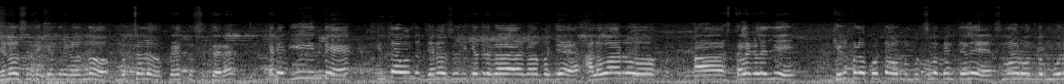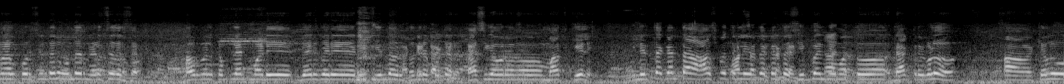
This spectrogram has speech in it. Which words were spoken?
ಜನೌಷಧಿ ಕೇಂದ್ರಗಳನ್ನು ಮುಚ್ಚಲು ಪ್ರಯತ್ನಿಸುತ್ತಾರೆ. ಯಾಕಂದರೆ ಈ ಹಿಂದೆ ಇಂಥ ಒಂದು ಜನೌಷಧಿ ಕೇಂದ್ರಗಳ ಬಗ್ಗೆ ಹಲವಾರು ಸ್ಥಳಗಳಲ್ಲಿ ಕಿರುಕುಳ ಕೊಟ್ಟು ಅವ್ರನ್ನ ಮುಚ್ಚಬೇಕಂತೇಳಿ ಸುಮಾರು ಒಂದು ಮೂರ್ನಾಲ್ಕು ವರ್ಷದಿಂದಲೂ ಒಂದನ್ನು ನಡೆಸಿದ್ರು ಸರ್. ಅವ್ರ ಮೇಲೆ ಕಂಪ್ಲೇಂಟ್ ಮಾಡಿ ಬೇರೆ ಬೇರೆ ರೀತಿಯಿಂದ ಅವ್ರಿಗೆ ತೊಂದರೆ ಕೊಟ್ಟಾರೆ. ಖಾಸಗಿ ಅವರ ಮಾತು ಕೇಳಿ. ಇಲ್ಲಿರ್ತಕ್ಕಂಥ ಆಸ್ಪತ್ರೆಯಲ್ಲಿ ಇರ್ತಕ್ಕಂಥ ಸಿಬ್ಬಂದಿ ಮತ್ತು ಡಾಕ್ಟರ್ಗಳು ಕೆಲವು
